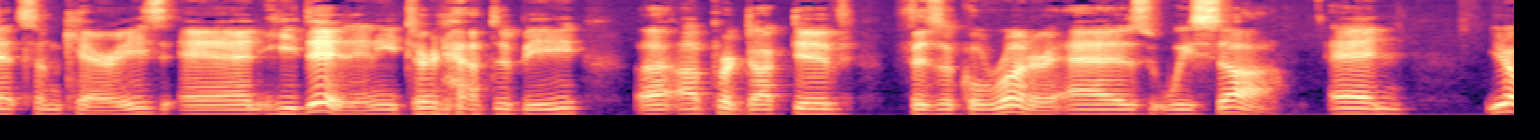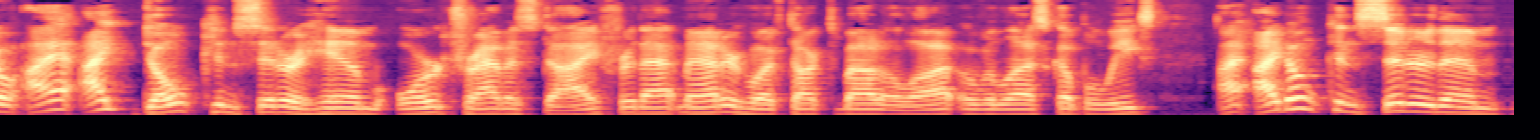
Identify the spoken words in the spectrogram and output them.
get some carries, and he did, and he turned out to be a, a productive physical runner, as we saw. And you know, I, I don't consider him or Travis Dye, for that matter, who I've talked about a lot over the last couple weeks. I, I don't consider them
